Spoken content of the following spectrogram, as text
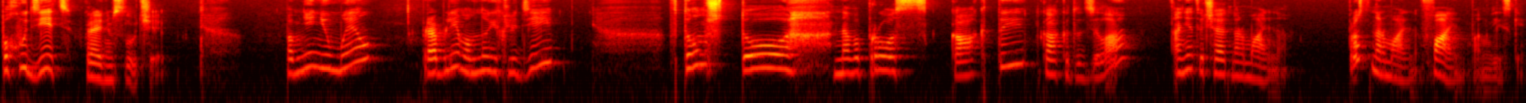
похудеть в крайнем случае. По мнению Мэл, проблема многих людей в том, что на вопрос «как ты?», «как идут дела?», они отвечают нормально. Просто нормально, fine по-английски.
